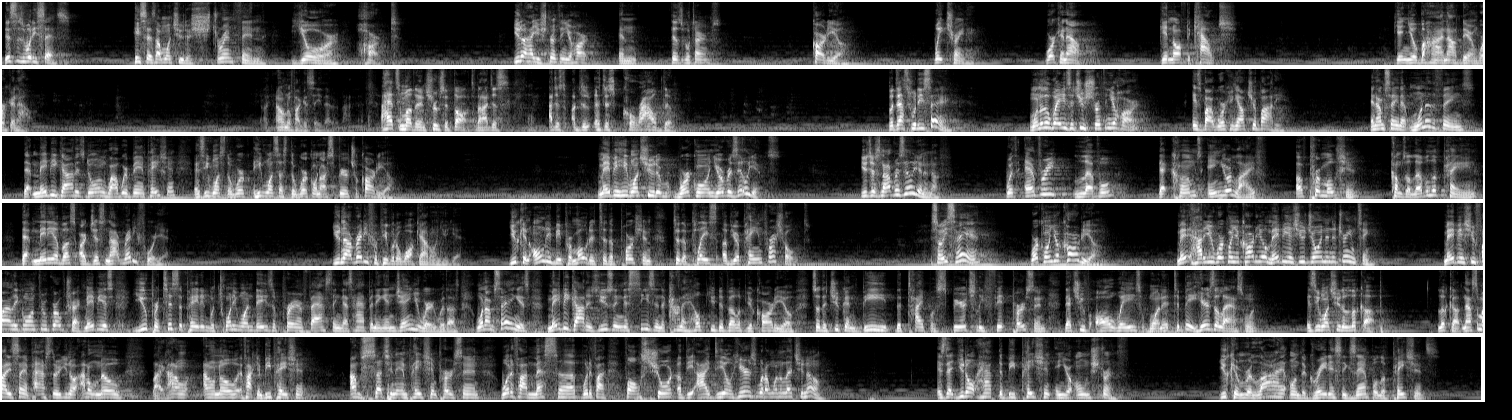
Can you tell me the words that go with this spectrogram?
This is what He says He says, I want you to strengthen your heart. You know how you strengthen your heart in physical terms? Cardio, weight training, working out, getting off the couch, getting your behind out there and working out. I don't know if I can say that or not. I had some other intrusive thoughts, but I just, I just, I just, I just corralled them. But that's what he's saying. One of the ways that you strengthen your heart is by working out your body. And I'm saying that one of the things that maybe God is doing while we're being patient is he wants to work, he wants us to work on our spiritual cardio. Maybe he wants you to work on your resilience. You're just not resilient enough. With every level that comes in your life of promotion comes a level of pain that many of us are just not ready for yet. You're not ready for people to walk out on you yet. You can only be promoted to the portion, to the place of your pain threshold. So he's saying, work on your cardio. Maybe, how do you work on your cardio? Maybe as you join in the dream team. Maybe it's you finally going through Growth Track. Maybe it's you participating with 21 days of prayer and fasting that's happening in January with us. What I'm saying is maybe God is using this season to kind of help you develop your cardio so that you can be the type of spiritually fit person that you've always wanted to be. Here's the last one. Is he wants you to look up. Look up. Now somebody's saying, "Pastor, you know, I don't know like I don't I don't know if I can be patient." I'm such an impatient person. What if I mess up? What if I fall short of the ideal? Here's what I want to let you know is that you don't have to be patient in your own strength. You can rely on the greatest example of patience,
